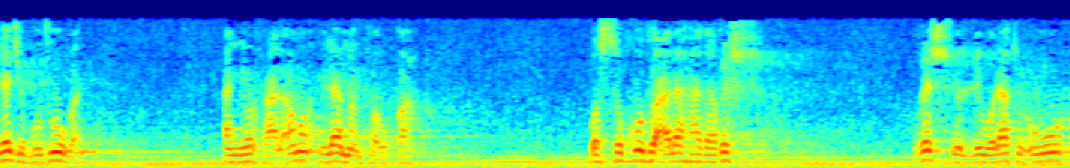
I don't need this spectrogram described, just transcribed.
يجب وجوبا أن يرفع الأمر إلى من فوقه. والسكوت على هذا غش. غش لولاة الأمور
